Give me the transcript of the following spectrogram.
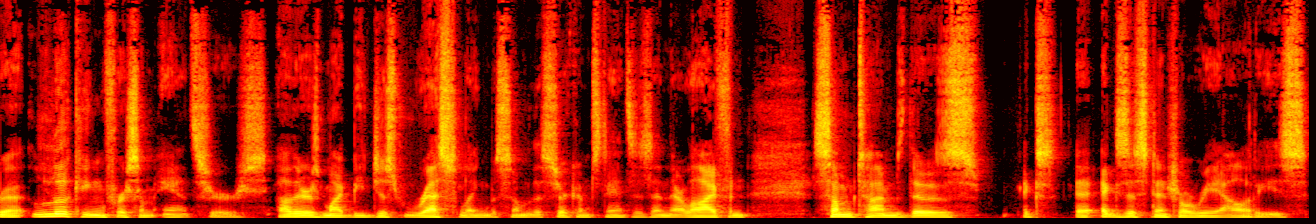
uh, looking for some answers. Others might be just wrestling with some of the circumstances in their life. And sometimes those ex- existential realities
